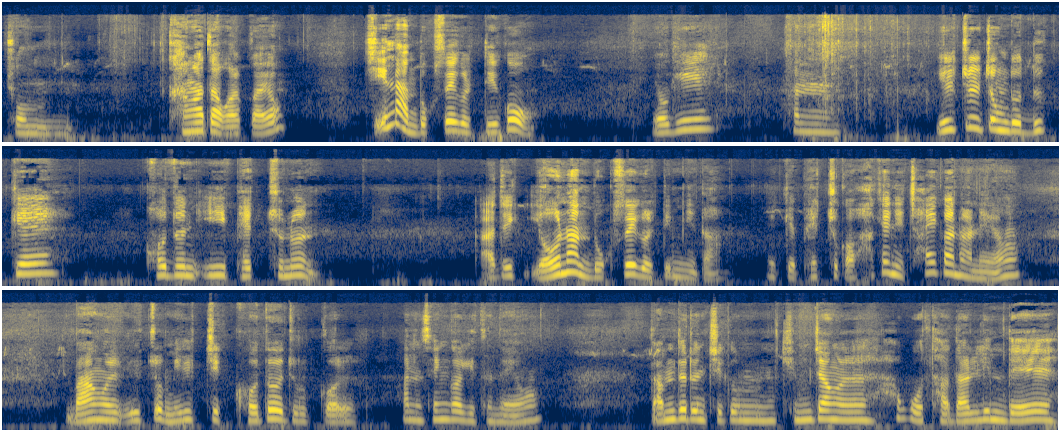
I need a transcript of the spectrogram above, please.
좀 강하다고 할까요? 진한 녹색을 띠고 여기 한 일주일 정도 늦게 거둔 이 배추는 아직 연한 녹색을 띱니다. 이렇게 배추가 확연히 차이가 나네요. 망을 좀 일찍 걷어줄 걸 하는 생각이 드네요. 남들은 지금 김장을 하고 다 난린데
